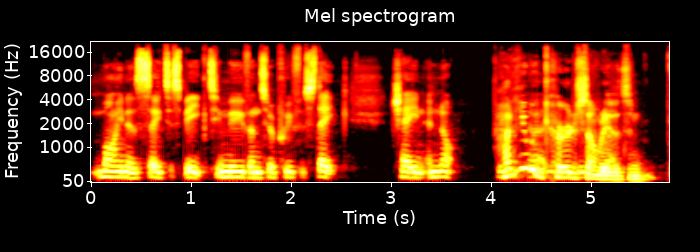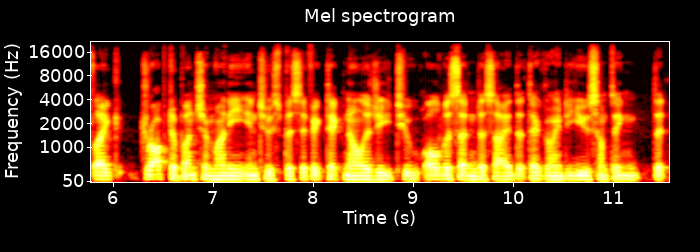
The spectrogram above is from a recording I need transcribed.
miners, so to speak, to move into a proof of stake chain and not. How do you uh, encourage somebody that's in, like dropped a bunch of money into specific technology to all of a sudden decide that they're going to use something that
